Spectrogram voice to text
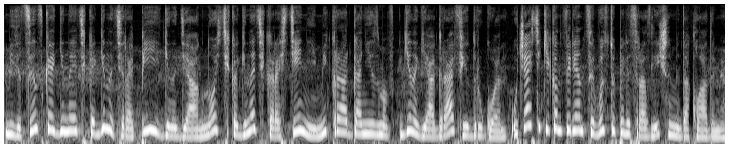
Медицинская генетика, генотерапия, генодиагностика, генетика растений, микроорганизмов, геногеография и другое. Участники конференции выступили с различными докладами.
